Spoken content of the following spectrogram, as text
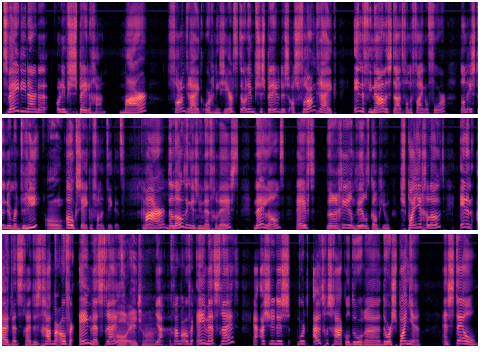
twee die naar de Olympische Spelen gaan. Maar Frankrijk organiseert de Olympische Spelen. Dus als Frankrijk in de finale staat van de Final Four, dan is de nummer drie Oh. ook zeker van een ticket. Maar de loting is nu net geweest. Nederland heeft de regerend wereldkampioen Spanje geloot in een uitwedstrijd. Dus het gaat maar over één wedstrijd. Oh, eentje maar. Ja, het gaat maar over één wedstrijd. Ja, als je er dus wordt uitgeschakeld door, eh, door Spanje. En stel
